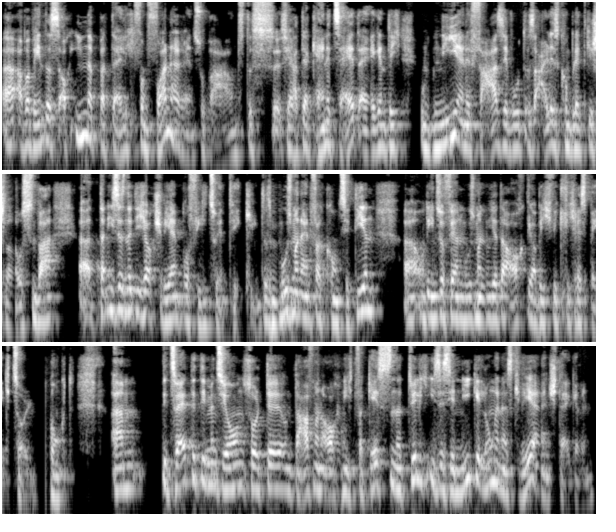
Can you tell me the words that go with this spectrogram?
Äh, aber wenn das auch innerparteilich von vornherein so war und das, sie hatte ja keine Zeit eigentlich und nie eine Phase, wo das alles komplett geschlossen war, äh, dann ist es natürlich auch schwer, ein Profil zu entwickeln. Das muss man einfach konzidieren äh, und insofern muss man ihr da auch, glaube ich, wirklich Respekt zollen. Punkt. Ähm, die zweite Dimension sollte und darf man auch nicht vergessen. Natürlich ist es ihr nie gelungen als Quereinsteigerin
